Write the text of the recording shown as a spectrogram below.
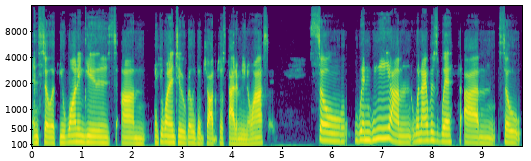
And so if you want to use, um, if you want to do a really good job, just add amino acid. So when we, um, when I was with, um, so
